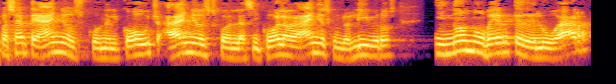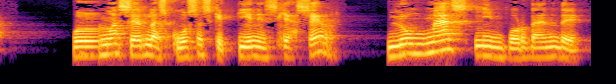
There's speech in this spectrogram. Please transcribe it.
pasarte años con el coach, años con la psicóloga, años con los libros, y no moverte del lugar por no hacer las cosas que tienes que hacer. Lo más importante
